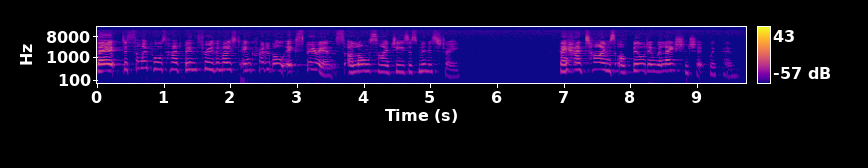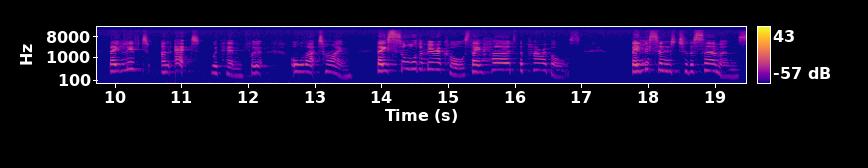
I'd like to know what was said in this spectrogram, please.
The disciples had been through the most incredible experience alongside Jesus' ministry. They had times of building relationship with him. They lived and ate with him for all that time. They saw the miracles. They heard the parables. They listened to the sermons.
